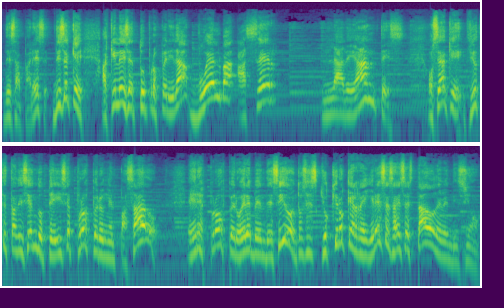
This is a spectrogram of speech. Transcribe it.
desaparece. Dice que aquí le dice, tu prosperidad vuelva a ser la de antes. O sea que Dios te está diciendo, te hice próspero en el pasado eres próspero, eres bendecido. Entonces yo quiero que regreses a ese estado de bendición.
